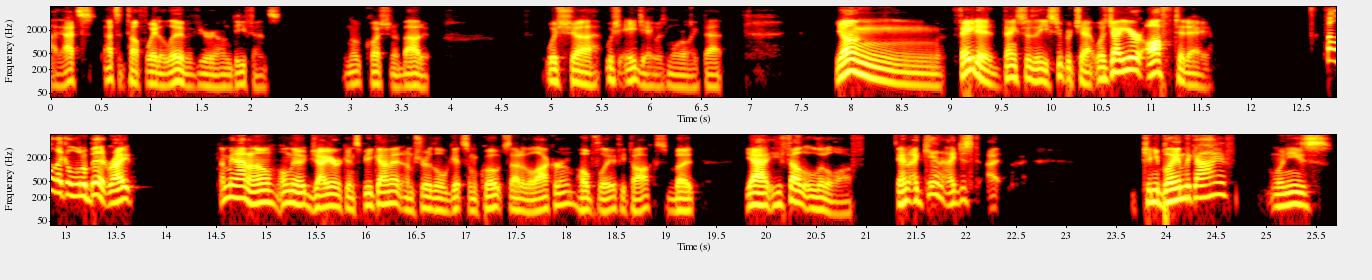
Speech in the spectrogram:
uh, that's that's a tough way to live if you're on defense. No question about it. Wish uh, wish AJ was more like that. Young faded. Thanks for the super chat. Was Jaire off today? Felt like a little bit, right? I mean, I don't know. Only Jaire can speak on it. I'm sure they'll get some quotes out of the locker room, hopefully, if he talks. But yeah, he felt a little off. And again, I just I, can you blame the guy when he's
